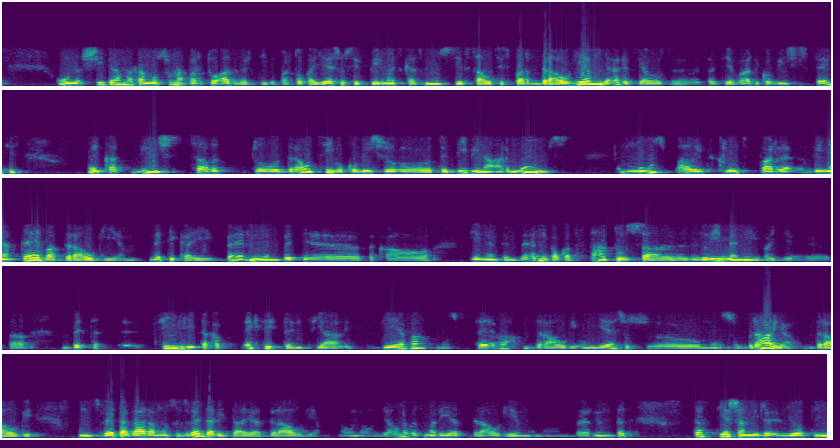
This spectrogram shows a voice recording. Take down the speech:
Un šī grāmata mums runā par to atvērtību, par to, ka Jēzus ir pirmais, kas mums ir saucis par draugiem, jā, kas jau e, tie vārdi, ko viņš ir teicis, un ka viņš caur to draudzību, ko viņš dibina ar mums, mums palīdz kļūt par viņa tēva draugiem. Ne tikai bērniem, bet eh, tā kā pieņemtiem bērni kaut kādā statusa līmenī, vai, eh, tā, bet cīļi tā kā eksistenciāli Dieva, mūsu tēva draugi un Jēzus eh, mūsu brāļa draugi un Svētā gārā mūsu zvedarītāja draugiem un, un Jaunavas Marijas draugiem un, un bērniem. Un tad tas tiešām ir ļoti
